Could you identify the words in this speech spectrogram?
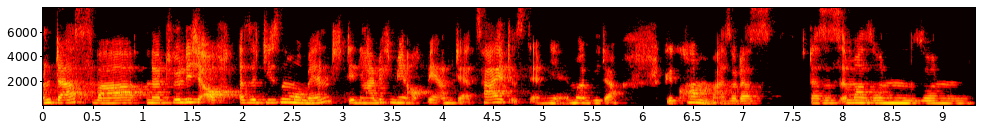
Und das war natürlich auch, also diesen Moment, den habe ich mir auch während der Zeit, ist der mir immer wieder gekommen. Also das, das ist immer so ein, so ein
